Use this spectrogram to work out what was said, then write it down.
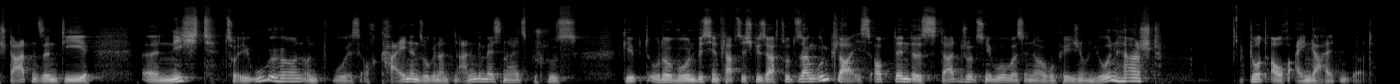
Staaten sind, die äh, nicht zur EU gehören und wo es auch keinen sogenannten Angemessenheitsbeschluss gibt oder wo ein bisschen flapsig gesagt sozusagen unklar ist, ob denn das Datenschutzniveau, was in der Europäischen Union herrscht, dort auch eingehalten wird.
